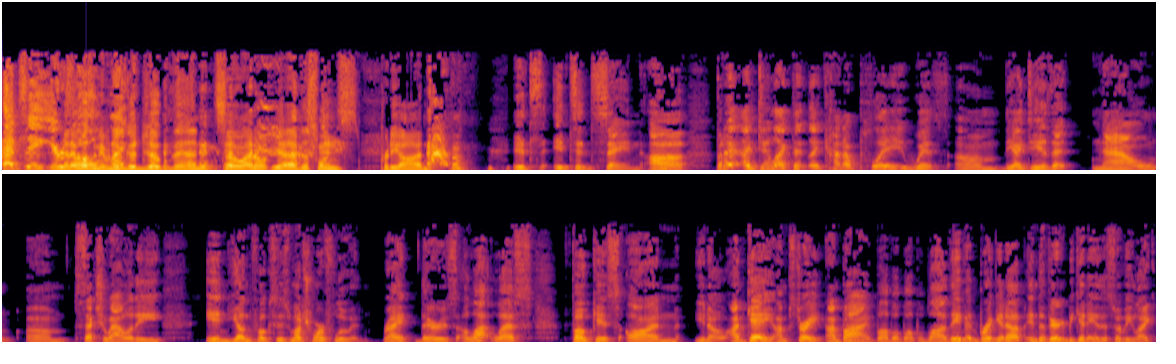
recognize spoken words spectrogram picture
That's eight years and it wasn't even a good joke then. So I don't. Yeah, this one's pretty odd. It's it's insane. Uh, but I, I do like that they kind of play with um, the idea that now um, sexuality in young folks is much more fluid. Right? There's a lot less focus on you know I'm gay, I'm straight, I'm bi, blah blah blah blah blah. They even bring it up in the very beginning of this movie, like.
